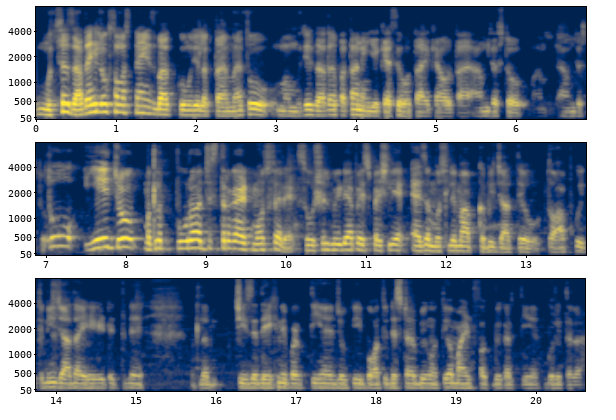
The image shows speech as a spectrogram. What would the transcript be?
मुझसे ज़्यादा ही लोग समझते हैं इस बात को, मुझे लगता है। मैं तो मुझे ज़्यादा पता नहीं है कैसे होता है, क्या होता है। I am just I am just तो ये जो मतलब पूरा जिस तरह का एटमोसफेयर है सोशल मीडिया पे स्पेशली एज अ मुस्लिम आप कभी जाते हो तो आपको इतनी ज़्यादा हेट इतने मतलब चीज़ें देखनी पड़ती हैं, जो कि बहुत ही डिस्टर्बिंग होती है और माइंड फक भी करती हैं बुरी तरह।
